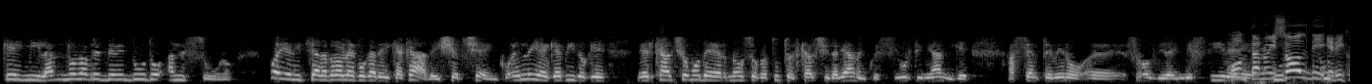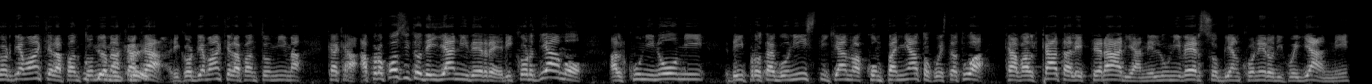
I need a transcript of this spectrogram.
che il Milan non l'avrebbe venduto a nessuno. Poi è iniziata però l'epoca dei Kakà, dei Shevchenko, e lì hai capito che nel calcio moderno, soprattutto il calcio italiano in questi ultimi anni che ha sempre meno eh, soldi da investire... Contano i soldi e ricordiamo anche la pantomima prezzo. ricordiamo anche la pantomima Kakà. A proposito degli anni del re, ricordiamo alcuni nomi dei protagonisti che hanno accompagnato questa tua cavalcata letteraria nell'universo bianconero di quegli anni?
